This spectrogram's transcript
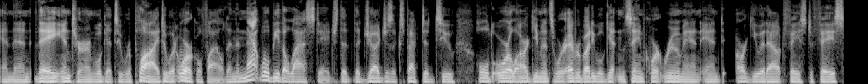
and then they in turn will get to reply to what Oracle filed. And then that will be the last stage. That the judge is expected to hold oral arguments where everybody will get in the same courtroom and and argue it out face to face.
